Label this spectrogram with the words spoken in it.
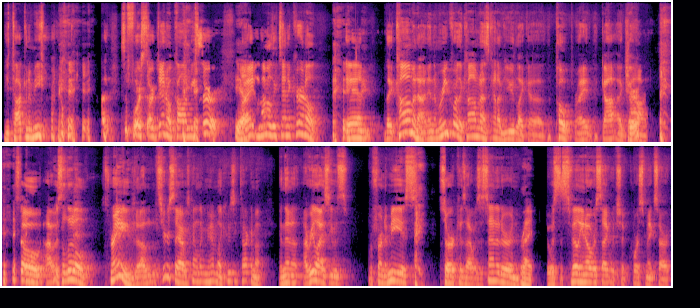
you talking to me? it's a four star general calling me sir, Yeah. right? And I'm a lieutenant colonel. And the commandant in the Marine Corps, the commandant is kind of viewed like a, the Pope, right? The God, a Sure. God. so I was a little strange. Uh, seriously, I was kind of looking at him like, who's he talking about? And then uh, I realized he was referring to me as sir because I was a senator and Right. It was the civilian oversight, which of course makes our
